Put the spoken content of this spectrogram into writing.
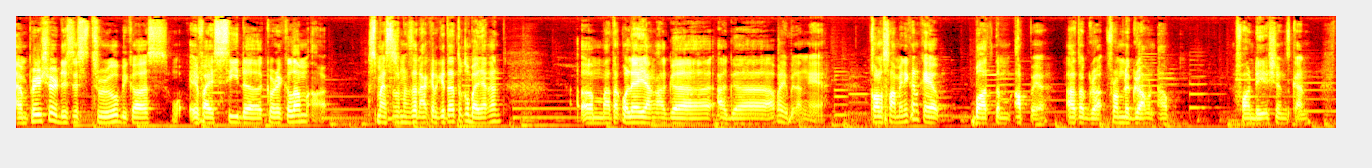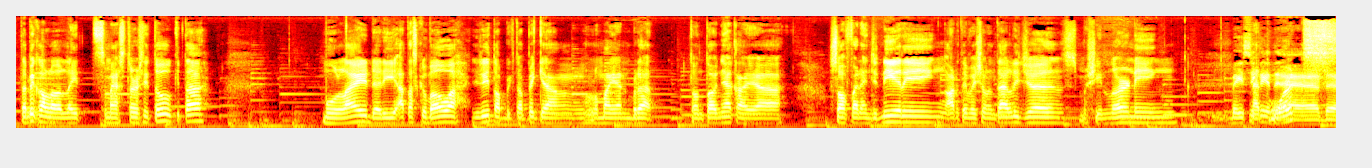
I'm pretty sure this is true because if I see the curriculum uh, semester semester akhir kita tuh kebanyakan um, mata kuliah yang agak agak apa ya bilangnya ya. Kalau selama ini kan kayak bottom up ya atau from the ground up foundations kan. Tapi kalau late semesters itu kita mulai dari atas ke bawah. Jadi topik-topik yang lumayan berat. Contohnya kayak software engineering, artificial intelligence, machine learning, Basically the, Networks. the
